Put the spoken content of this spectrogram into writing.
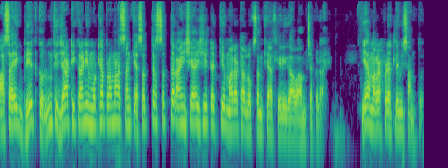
असा एक भेद करून की ज्या ठिकाणी मोठ्या प्रमाणात संख्या सत्तर सत्तर ऐंशी ऐंशी टक्के मराठा लोकसंख्या असलेली गावं आमच्याकडे आहेत. या मराठवाड्यातले मी सांगतोय.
